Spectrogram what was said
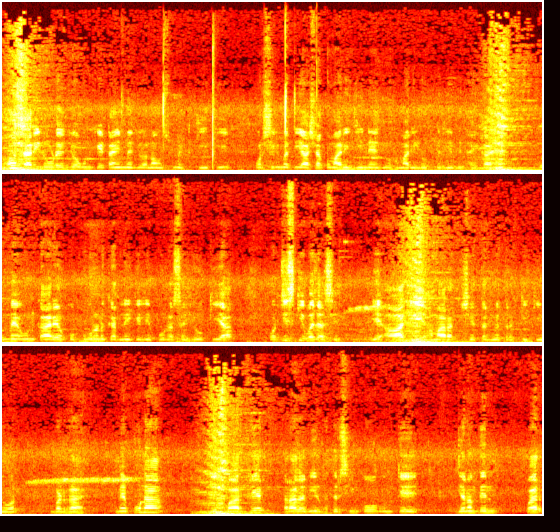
बहुत सारी रोडें जो उनके टाइम में जो अनाउंसमेंट की थी। और श्रीमती आशा कुमारी जी ने जो हमारी लोकप्रिय विधायिका हैं उनने उन कार्यों को पूर्ण करने के लिए पूरा सहयोग किया और जिसकी वजह से ये आज ये हमारा क्षेत्र जो तरक्की की ओर बढ़ रहा है। मैं पुनः एक बार फिर राजा वीरभद्र सिंह को उनके जन्मदिन पर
